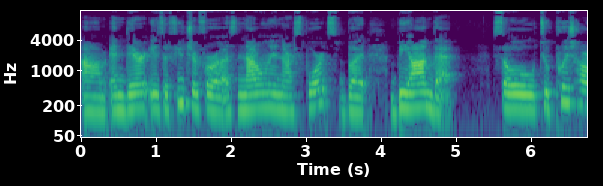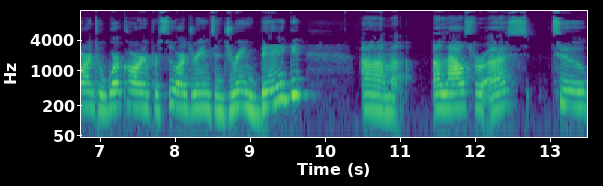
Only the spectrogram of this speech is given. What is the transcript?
Um, and there is a future for us, not only in our sports, but beyond that. So to push hard to work hard and pursue our dreams and dream big um, allows for us to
